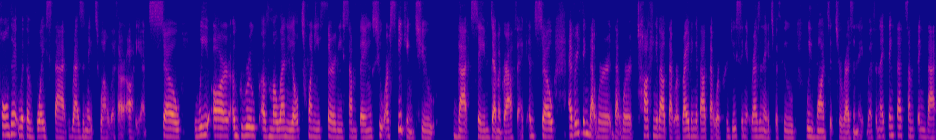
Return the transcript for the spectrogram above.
told it with a voice that resonates well with our audience. So, we are a group of millennial 20 30 somethings who are speaking to that same demographic. And so everything that we're that we're talking about that we're writing about that we're producing it resonates with who we want it to resonate with. And i think that's something that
